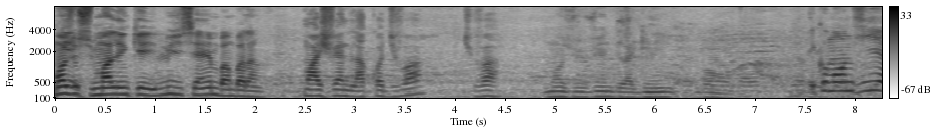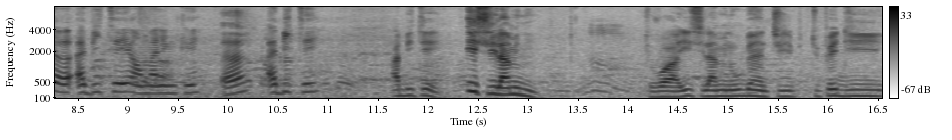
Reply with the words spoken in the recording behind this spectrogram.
Moi, je suis malinqué. Lui, c'est un bambara. Moi, je viens de la Côte d'Ivoire, tu vois. Moi, je viens de la Guinée. Bon. Et comment on dit euh, habiter en malinké Hein Habiter. Habiter. Ici, la mini. Tu vois, ici, la mini. Ou bien tu, tu peux dire.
